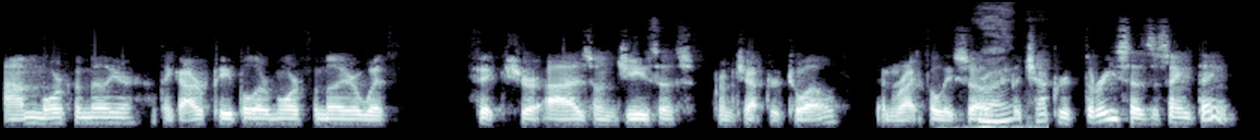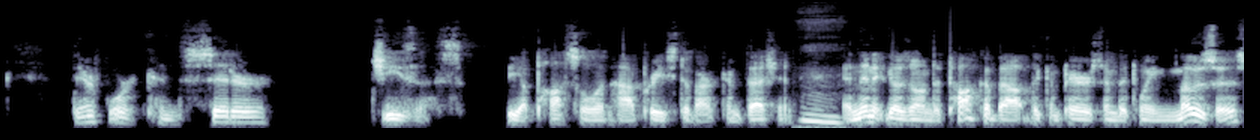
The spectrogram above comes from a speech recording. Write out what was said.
I'm more familiar. I think our people are more familiar with fix your eyes on Jesus from chapter 12, and rightfully so. Right. But chapter 3 says the same thing. Therefore, consider Jesus, the apostle and high priest of our confession. Mm. And then it goes on to talk about the comparison between Moses,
